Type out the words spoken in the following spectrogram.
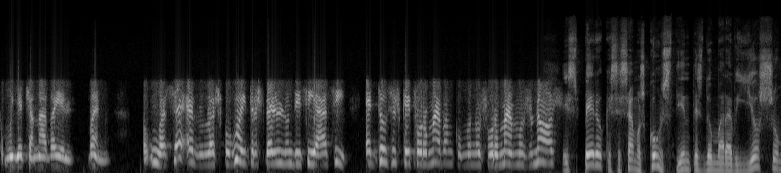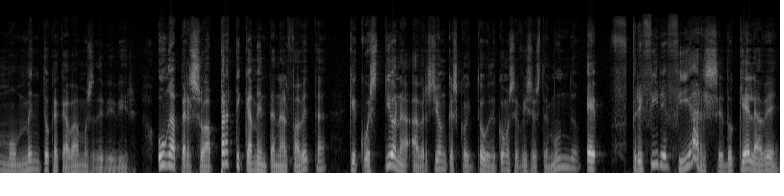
como lle chamaba el, bueno, unhas células con outras, pero non dicía así, entonces que formaban como nos formamos nós. Espero que sexamos conscientes do maravilloso momento que acabamos de vivir. Unha persoa prácticamente analfabeta que cuestiona a versión que escoitou de como se fixo este mundo e prefire fiarse do que ela ve,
